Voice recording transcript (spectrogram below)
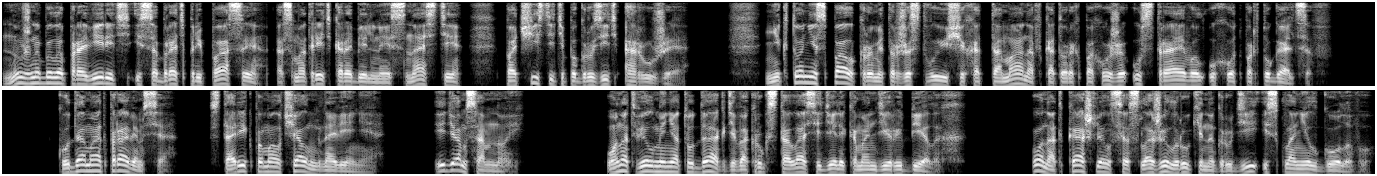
Нужно было проверить и собрать припасы, осмотреть корабельные снасти, почистить и погрузить оружие. Никто не спал, кроме торжествующих оттаманов, которых, похоже, устраивал уход португальцев. «Куда мы отправимся?» Старик помолчал мгновение. «Идем со мной». Он отвел меня туда, где вокруг стола сидели командиры белых. Он откашлялся, сложил руки на груди и склонил голову.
